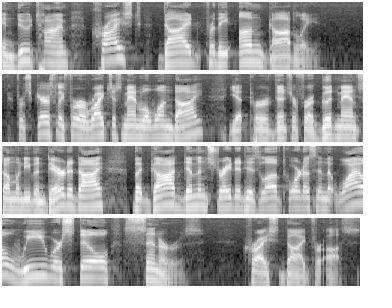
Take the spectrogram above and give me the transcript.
in due time, Christ died for the ungodly. For scarcely for a righteous man will one die, yet peradventure for a good man some would even dare to die. But God demonstrated his love toward us in that while we were still sinners, Christ died for us.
